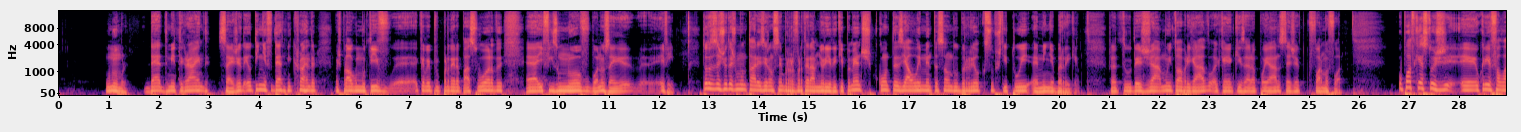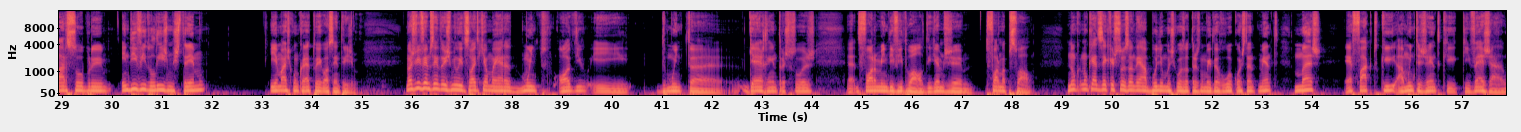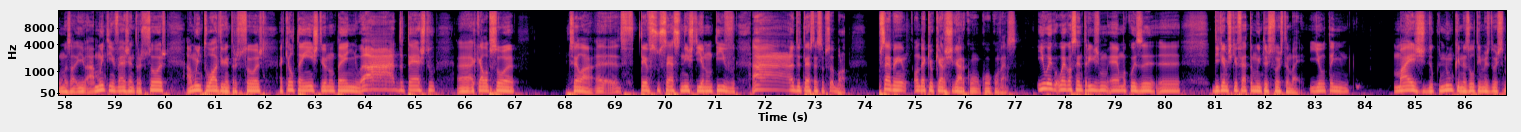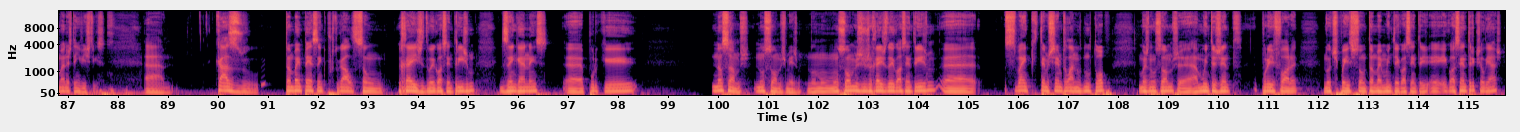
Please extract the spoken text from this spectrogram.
o número deadmeatgrind6 eu, eu tinha Dead Meat Grinder mas por algum motivo uh, acabei por perder a password uh, e fiz um novo, bom não sei, uh, enfim Todas as ajudas monetárias irão sempre reverter à melhoria de equipamentos, contas e à alimentação do barril que substitui a minha barriga. Portanto, desde já, muito obrigado a quem quiser apoiar, seja de que forma for. O podcast hoje eh, eu queria falar sobre individualismo extremo e, em mais concreto, egocentrismo. Nós vivemos em 2018, que é uma era de muito ódio e de muita guerra entre as pessoas eh, de forma individual, digamos, eh, de forma pessoal. Não, não quer dizer que as pessoas andem à bulha umas com as outras no meio da rua constantemente, mas é facto que há muita gente que, que inveja, umas, há muita inveja entre as pessoas, há muito ódio entre as pessoas. Aquele tem isto, eu não tenho, ah, detesto. Uh, aquela pessoa sei lá, eh, teve sucesso nisto e eu não tive. Ah, detesto essa pessoa. Bom, percebem onde é que eu quero chegar com, com a conversa? E o, ego, o egocentrismo é uma coisa, uh, digamos que afeta muitas pessoas também. E eu tenho, mais do que nunca nas últimas duas semanas, tenho visto isso. Uh, caso também pensem que Portugal são reis do egocentrismo, desenganem-se Uh, porque não somos, não somos mesmo. Não, não, não somos os reis do egocentrismo. Uh, se bem que estamos sempre lá no, no topo, mas não somos. Uh, há muita gente por aí fora, noutros países, são também muito egocêntricos, aliás.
